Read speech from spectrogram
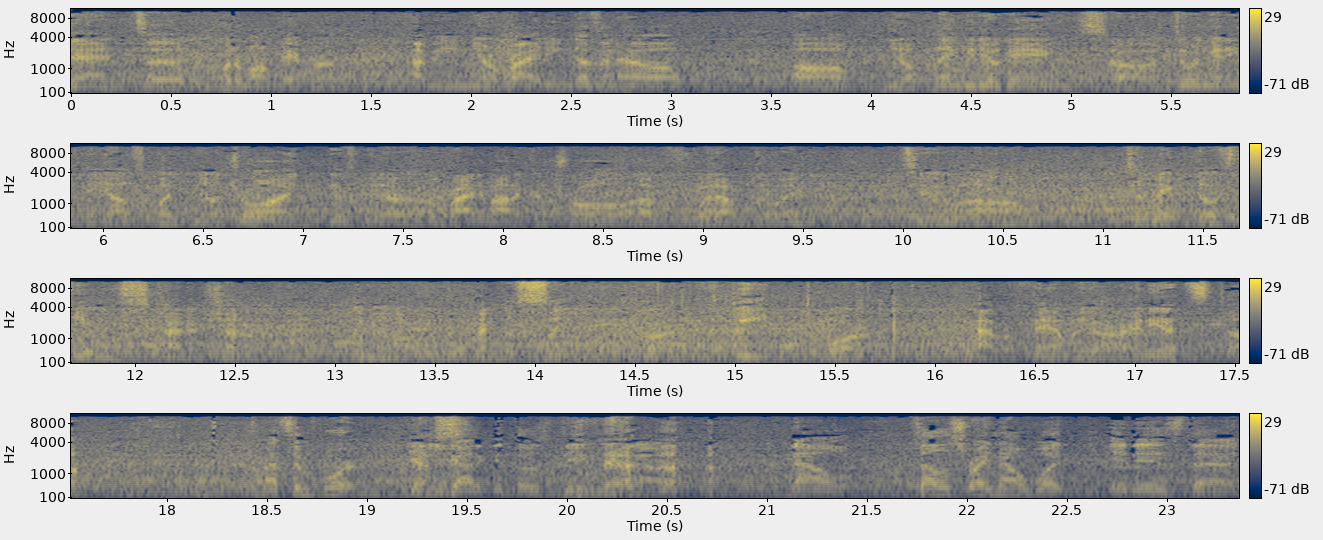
than to put them on paper. I mean, you know, writing doesn't help. Uh, you know, playing video games, uh, doing anything else, but you know, drawing gives me the, right amount of control of what I'm doing to um, to make those demons kind of shut up and leave me alone. I can go sleep or eat or have a family or any of that stuff. That's important. Yes. You got to get those demons Yeah. out. Now, tell us right now what it is that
